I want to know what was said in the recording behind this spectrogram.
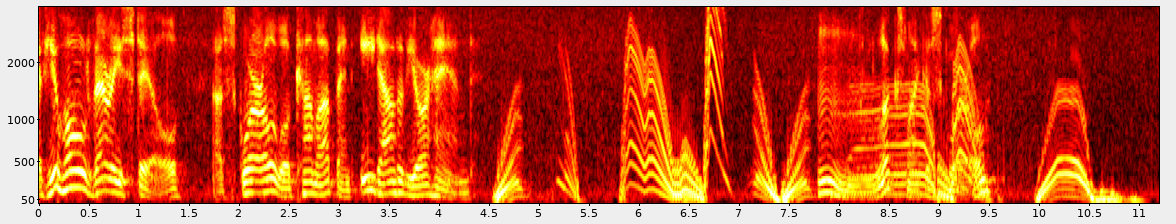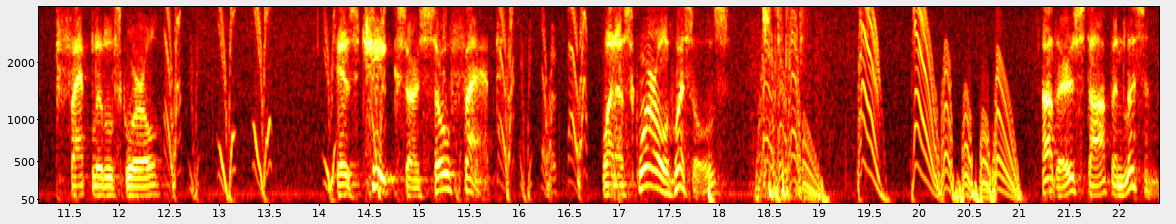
If you hold very still, a squirrel will come up and eat out of your hand. Hmm, looks like a squirrel. Fat little squirrel. His cheeks are so fat. When a squirrel whistles, others stop and listen.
